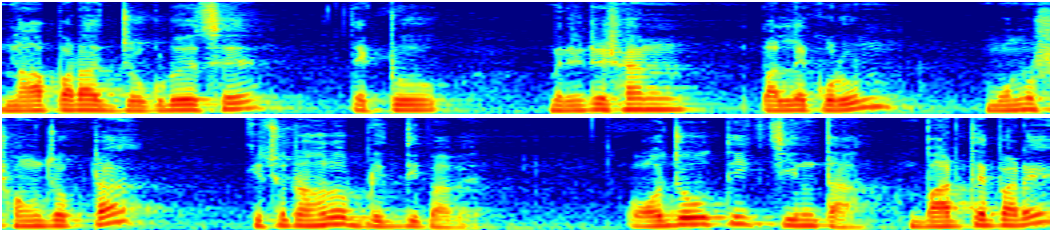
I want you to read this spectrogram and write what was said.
না পারার যোগ রয়েছে। একটু মেডিটেশান পারলে করুন, মনোসংযোগটা কিছুটা হলেও বৃদ্ধি পাবে। অযৌক্তিক চিন্তা বাড়তে পারে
